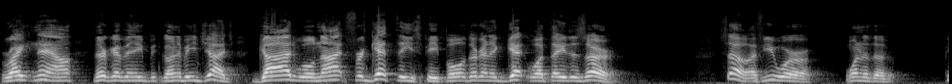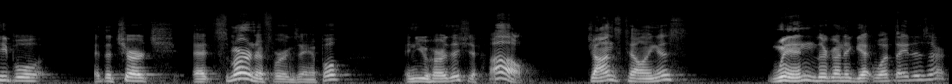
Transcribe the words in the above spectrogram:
Right now, they're going to, be, going to be judged. God will not forget these people. They're going to get what they deserve. So, if you were one of the people at the church at Smyrna, for example, and you heard this, you oh, John's telling us when they're going to get what they deserve.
